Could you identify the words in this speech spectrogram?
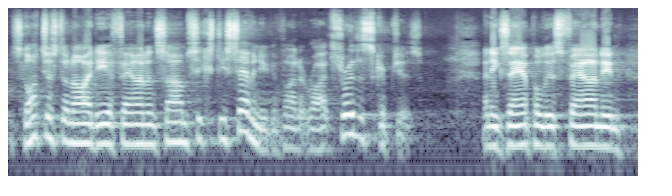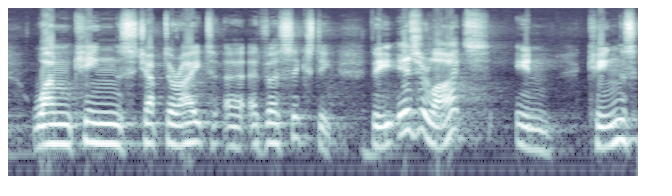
It's not just an idea found in Psalm 67, you can find it right through the scriptures. An example is found in 1 Kings chapter 8 uh, at verse 60. The Israelites in Kings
